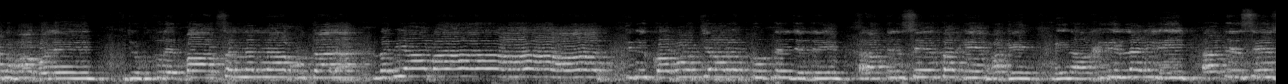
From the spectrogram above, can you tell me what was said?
আনহা বলেন যে হুজুরে পাক সাল্লাল্লাহু তাআলা নবী আমার যেতেন রাতের শেষ ভাগে ভাগে মিন লাইলি, রাতের শেষ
